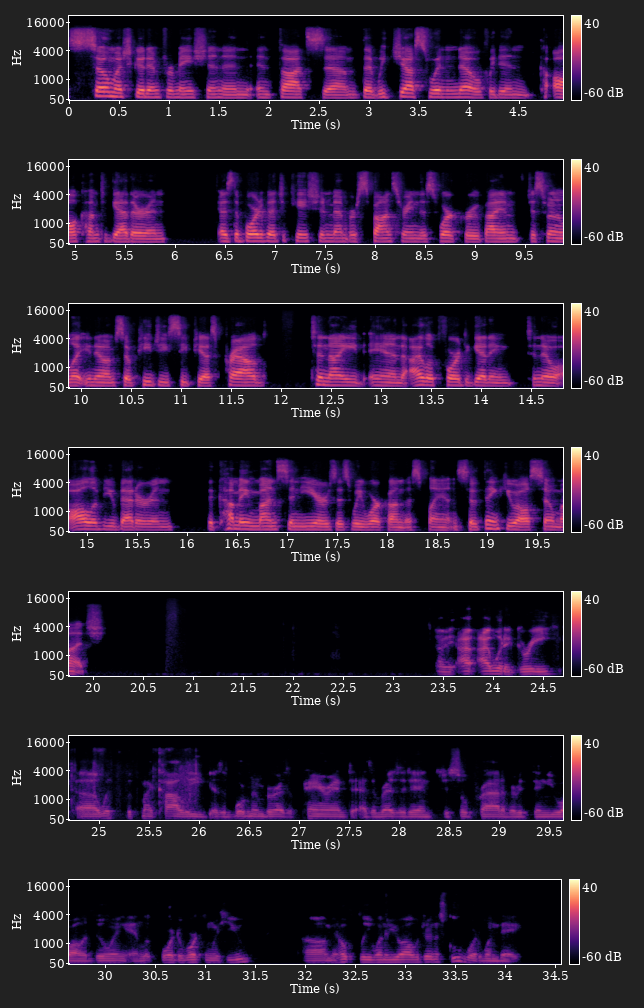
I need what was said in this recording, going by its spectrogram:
so much good information and, and thoughts um, that we just wouldn't know if we didn't all come together. And as the Board of Education member sponsoring this work group, I am just want to let you know I'm so PG CPS proud tonight. And I look forward to getting to know all of you better in the coming months and years as we work on this plan. So thank you all so much. I mean, I, I would agree uh, with with my colleague as a board member, as a parent, as a resident. Just so proud of everything you all are doing, and look forward to working with you. Um, and hopefully, one of you all will join the school board one day.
